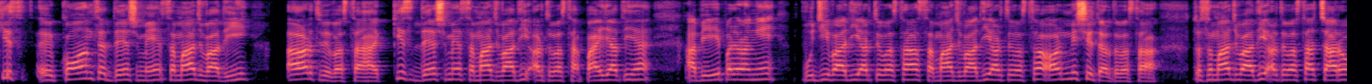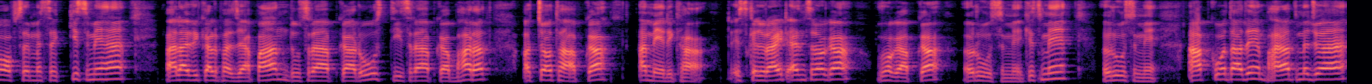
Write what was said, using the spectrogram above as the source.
किस, कौन से देश में समाजवादी अर्थव्यवस्था है? किस देश में समाजवादी अर्थव्यवस्था पाई जाती है? आप यही पढ़े होंगे, पूंजीवादी अर्थव्यवस्था, समाजवादी अर्थव्यवस्था और मिश्रित अर्थव्यवस्था। तो समाजवादी अर्थव्यवस्था चारों ऑप्शन में से किसमें है? पहला विकल्प है जापान, दूसरा आपका रूस, तीसरा आपका भारत और चौथा आपका अमेरिका। तो इसका जो राइट आंसर होगा, वो होगा आपका रूस में। किसमें रूस में। आपको बता दें, भारत में जो है,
